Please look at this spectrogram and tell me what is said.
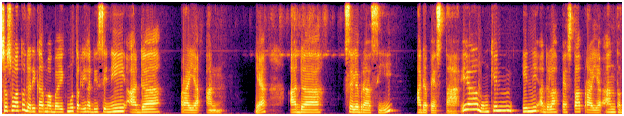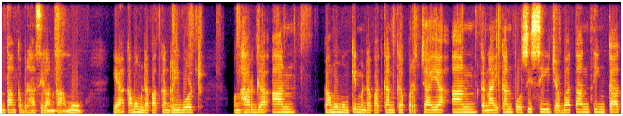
Sesuatu dari karma baikmu terlihat di sini ada perayaan, ya, ada selebrasi, ada pesta. Ya, mungkin ini adalah pesta perayaan tentang keberhasilan kamu. Ya, kamu mendapatkan reward, penghargaan, kamu mungkin mendapatkan kepercayaan, kenaikan posisi, jabatan, tingkat,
